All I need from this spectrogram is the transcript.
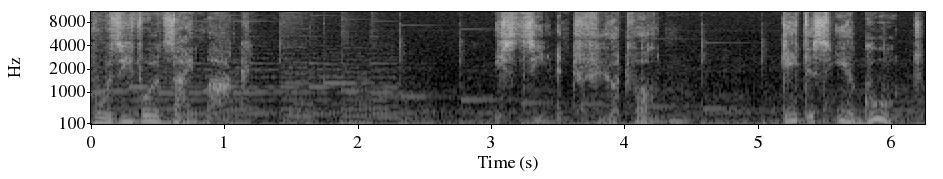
wo sie wohl sein mag. Ist sie entführt worden? Geht es ihr gut.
